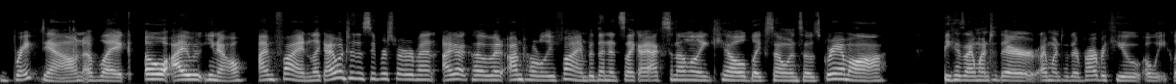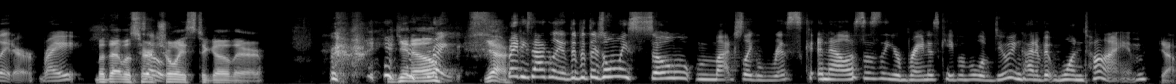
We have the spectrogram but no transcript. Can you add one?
breakdown of like, oh, I, you know, I'm fine. Like I went to the super spreader event, I got COVID, I'm totally fine. But then it's like I accidentally killed like so and so's grandma because I went to their I went to their barbecue a week later, right? But that was her So- choice to go there. You know? right, Yeah. right, exactly. But there's only so much like risk analysis that your brain is capable of doing, kind of at one time. Yeah.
